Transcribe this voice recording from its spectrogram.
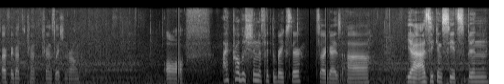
Sorry if I got the tra translation wrong. Oh, I probably shouldn't have hit the brakes there. Sorry guys. Uh, yeah, as you can see, it's been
